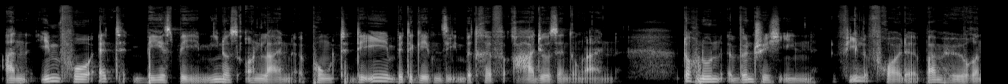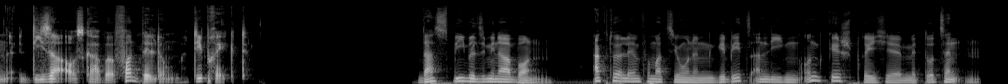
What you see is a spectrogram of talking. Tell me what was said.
an info@bsb-online.de. Bitte geben Sie im Betreff Radiosendung ein. Doch nun wünsche ich Ihnen viel Freude beim Hören dieser Ausgabe von Bildung, die prägt. Das Bibelseminar Bonn. Aktuelle Informationen, Gebetsanliegen und Gespräche mit Dozenten.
